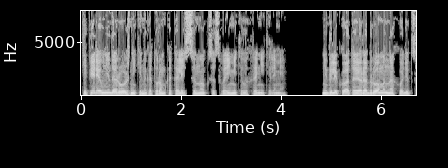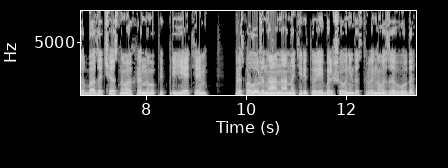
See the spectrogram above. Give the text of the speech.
Теперь о внедорожнике, на котором катались сынок со своими телохранителями. Недалеко от аэродрома находится база частного охранного предприятия. Расположена она на территории большого недостроенного завода.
